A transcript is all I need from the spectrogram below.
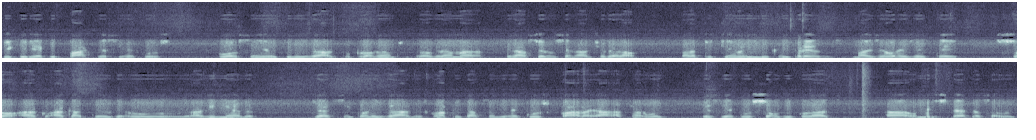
que queria que parte desses recursos fossem utilizados para o PRONAMP, Programa Financeiro no Senado Federal para pequenas e microempresas. Mas eu rejeitei só a, a, a as emendas já sintonizadas com a aplicação de recursos para a, saúde. Esses recursos são vinculados ao Ministério da Saúde.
